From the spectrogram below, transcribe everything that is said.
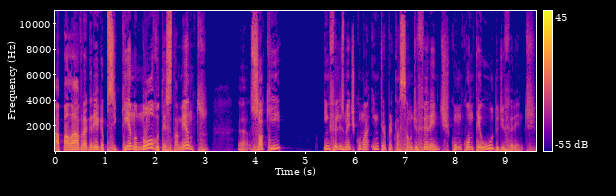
à palavra grega psique no Novo Testamento, é, só que, infelizmente, com uma interpretação diferente, com um conteúdo diferente.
